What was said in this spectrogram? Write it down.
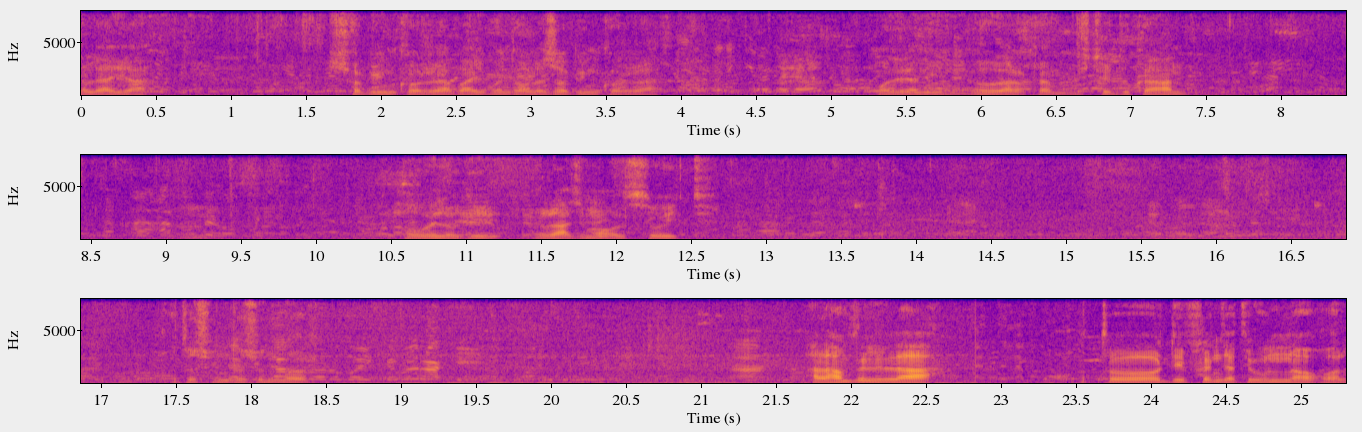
হলে আইয়া শপিং করা ভাই বোন হলে শপিং করা ওদের আনি আর একটা মিষ্টির দোকান। ও হইল কি রাজমহল সুইট কত সুন্দর সুন্দর। আলহামদুলিল্লাহ, কত ডিফারেন্ট জাতি উন্ন হল।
